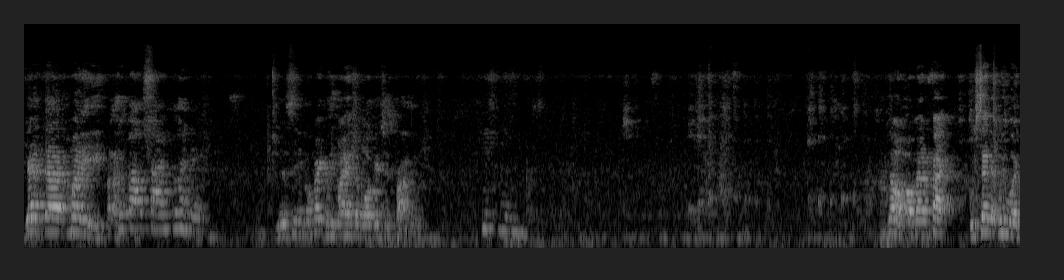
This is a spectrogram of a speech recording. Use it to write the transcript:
get that money. 2,200. Let's see, go back because he might have to mortgage his property. No, oh, matter of fact, we said that we would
